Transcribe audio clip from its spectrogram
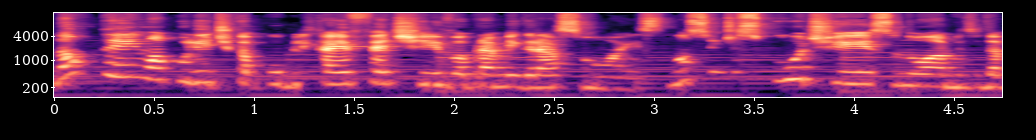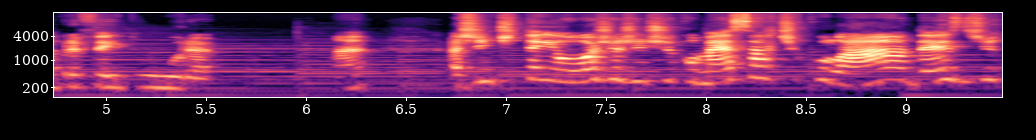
não tem uma política pública efetiva para migrações. Não se discute isso no âmbito da prefeitura. Né? A gente tem hoje, a gente começa a articular desde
